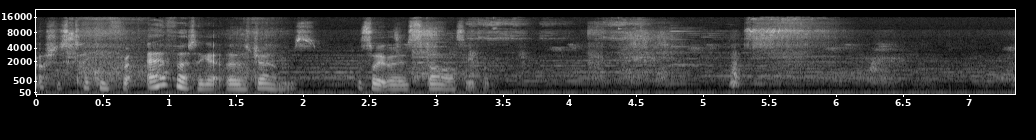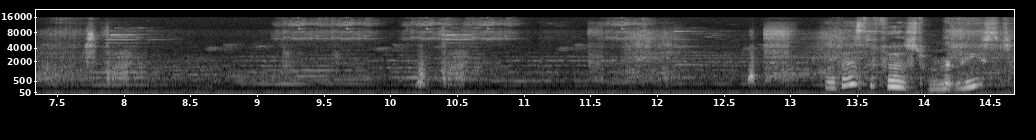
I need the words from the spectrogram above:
Gosh, it's taking forever to get those gems. Sorry, those stars even. Well, there's the first one at least.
